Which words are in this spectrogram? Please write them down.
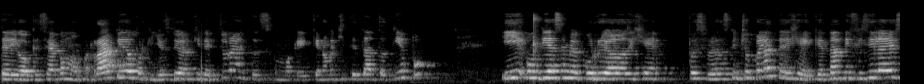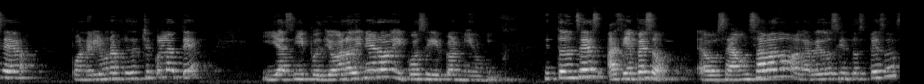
te digo, que sea como rápido porque yo estudio arquitectura, entonces como que, que no me quite tanto tiempo. Y un día se me ocurrió, dije, pues fresas con chocolate, dije, ¿qué tan difícil ha de ser ponerle una fresa de chocolate? y así pues yo gano dinero y puedo seguir con mi uni. Entonces, así empezó. O sea, un sábado agarré 200 pesos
